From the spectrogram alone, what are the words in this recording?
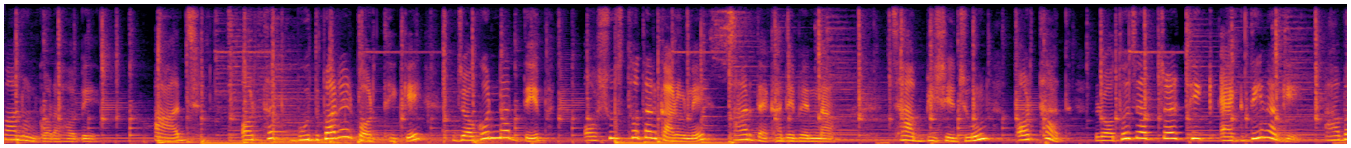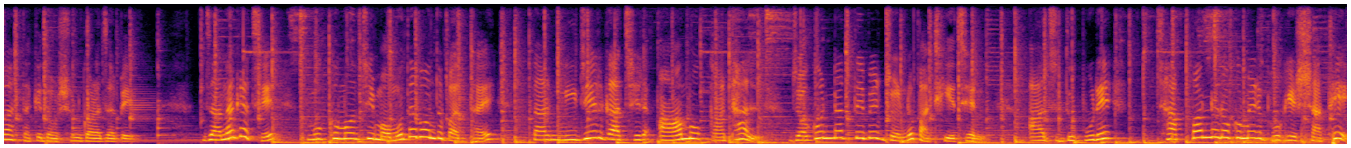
পালন করা হবে। আজ, অর্থাৎ বুধবারের পর থেকে, জগন্নাথ দেব অসুস্থতার কারণে আর দেখা দেবেন না। ছাব্বিশে জুন, অর্থাৎ রথযাত্রার ঠিক একদিন আগে আবার তাকে দর্শন করা যাবে। জানা গেছে, মুখ্যমন্ত্রী মমতা বন্দ্যোপাধ্যায় তার নিজের গাছের আম ও কাঁঠাল জগন্নাথ দেবের জন্য পাঠিয়েছেন। আজ দুপুরে ছাপ্পান্ন রকমের ভোগের সাথে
